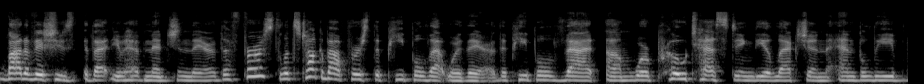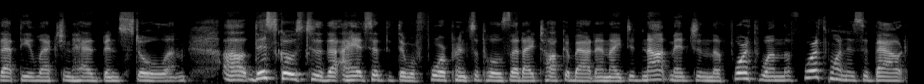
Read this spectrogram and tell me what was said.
Lot of issues that you have mentioned there. The first, let's talk about first the people that were there, the people that um, were protesting the election and believed that the election had been stolen. Uh, this goes to the, I had said that there were four principles that I talk about, and I did not mention the fourth one. The fourth one is about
